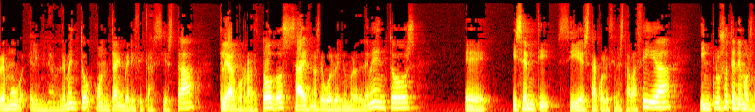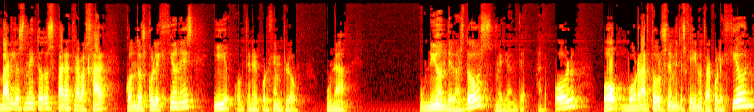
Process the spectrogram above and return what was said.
remove, eliminar un elemento, contain, verificar si está, clear, borrar todos, size nos devuelve el número de elementos, eh, isempty si esta colección está vacía, incluso tenemos varios métodos para trabajar con dos colecciones y obtener, por ejemplo, una unión de las dos mediante add all o borrar todos los elementos que hay en otra colección,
